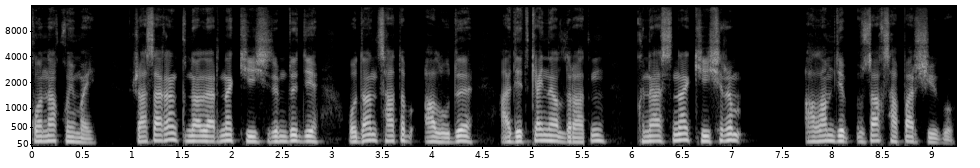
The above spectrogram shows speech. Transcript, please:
қона қоймай жасаған күнәларына кешірімді де одан сатып алуды әдетке айналдыратын күнәсына кешірім алам деп ұзақ сапар шегу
